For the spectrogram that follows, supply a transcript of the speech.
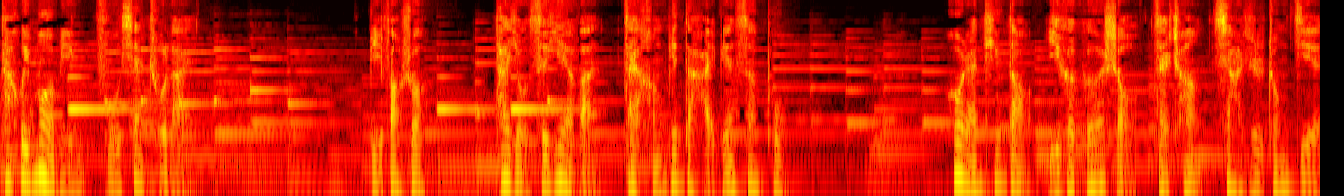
他会莫名浮现出来。比方说，他有次夜晚在横滨的海边散步。忽然听到一个歌手在唱《夏日终结》，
